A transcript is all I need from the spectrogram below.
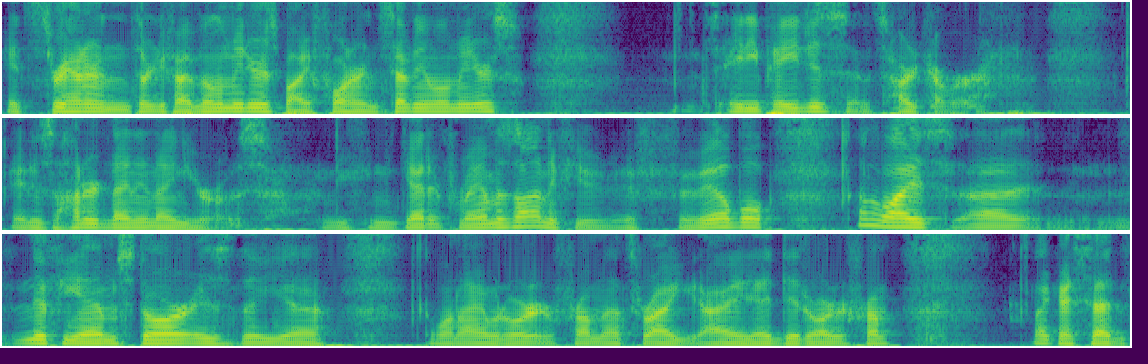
It's 335 millimeters by 470 millimeters. It's 80 pages, and it's hardcover. It is 199 euros. You can get it from Amazon if you if available. Otherwise, uh, Nifiem store is the, uh, one I would order it from. That's where I, I, I, did order it from. Like I said,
